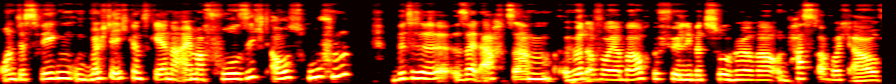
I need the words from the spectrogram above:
und deswegen möchte ich ganz gerne einmal Vorsicht ausrufen. Bitte seid achtsam, hört auf euer Bauchgefühl, liebe Zuhörer, und passt auf euch auf,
